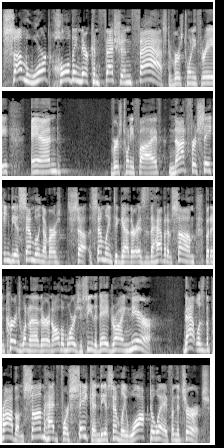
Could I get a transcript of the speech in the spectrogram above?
Some weren't holding their confession fast, verse 23, and verse 25, not forsaking the assembling of our assembling together as is the habit of some, but encourage one another and all the more as you see the day drawing near. That was the problem. Some had forsaken the assembly, walked away from the church.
